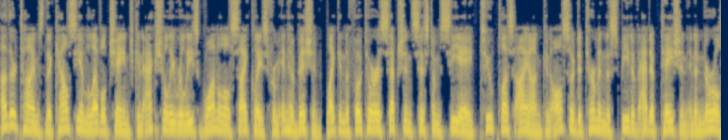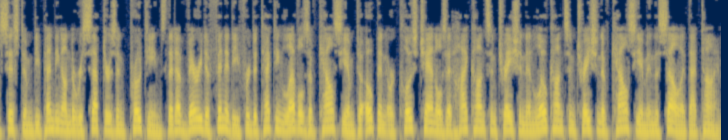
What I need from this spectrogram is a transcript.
Other times the calcium level change can actually release guanylyl cyclase from inhibition, like in the photoreception system Ca2 ion can also determine the speed of adaptation in a neural system depending on the receptors and proteins that have varied affinity for detecting levels of calcium to open or close channels at high concentration and low concentration of calcium in the cell at that time.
